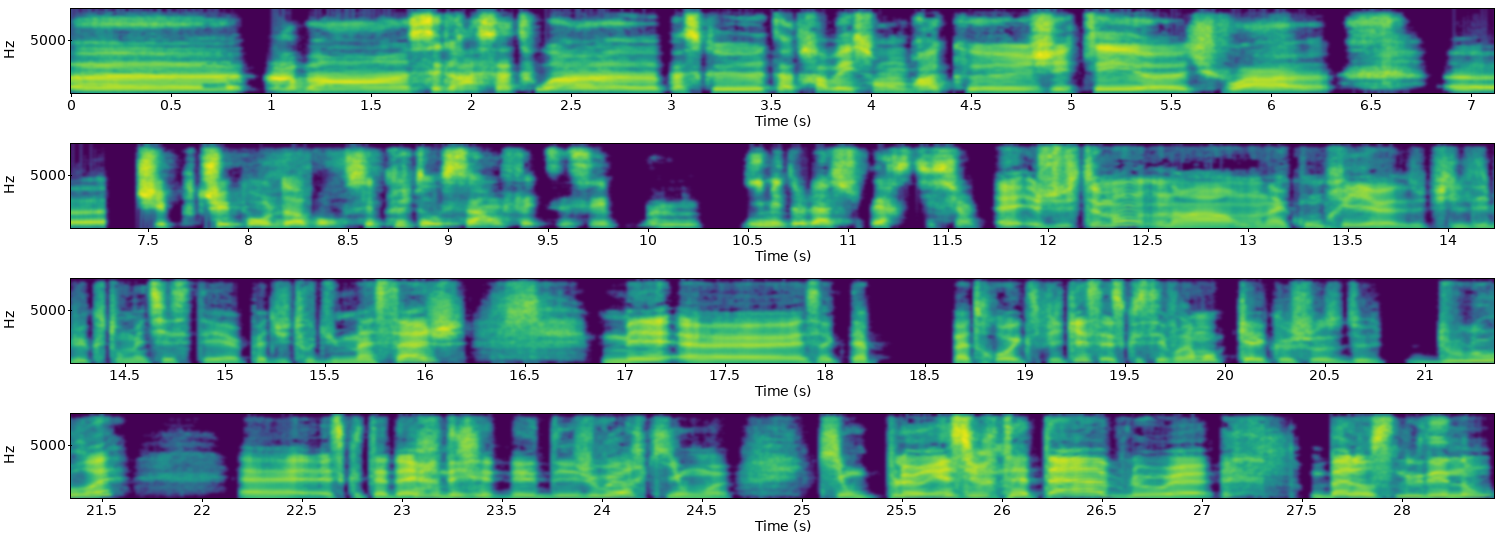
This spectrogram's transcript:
euh, ah ben c'est grâce à toi euh, parce que tu as travaillé sur mon bras que j'étais, euh, tu vois, euh, pour le double. C'est plutôt ça en fait. C'est limite de la superstition. Et justement, on a on a compris depuis le début que ton métier c'était pas du tout du massage, mais c'est vrai que t'as pas trop expliqué. Est-ce que c'est vraiment quelque chose de douloureux euh, est-ce que tu as d'ailleurs des, joueurs qui ont, ont pleuré sur ta table ou euh, balance-nous des noms?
